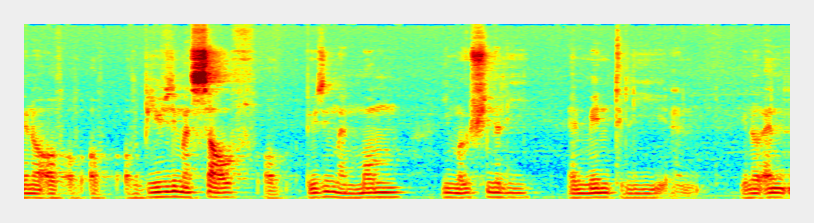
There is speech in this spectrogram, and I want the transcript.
you know, of, of, of, of abusing myself, of abusing my mom, emotionally and mentally and you know and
